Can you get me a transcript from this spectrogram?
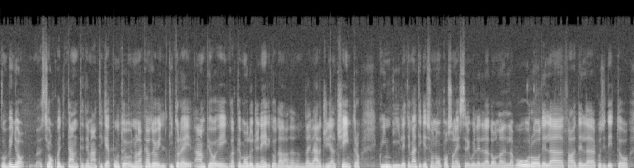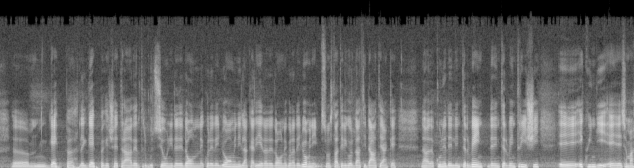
convegno si occupa di tante tematiche, appunto non a caso il titolo è ampio e in qualche modo generico dalla, dai margini al centro, quindi le tematiche sono, possono essere quelle della donna nel lavoro, della, del cosiddetto ehm, gap, del gap che c'è tra le retribuzioni delle donne e quelle degli uomini, la carriera delle donne e quella degli uomini, sono stati ricordati dati anche da alcune delle, delle interventrici e, e quindi eh, insomma,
